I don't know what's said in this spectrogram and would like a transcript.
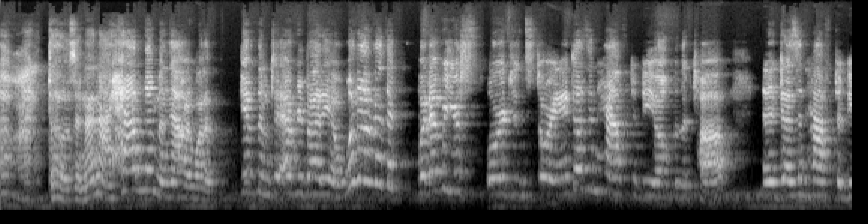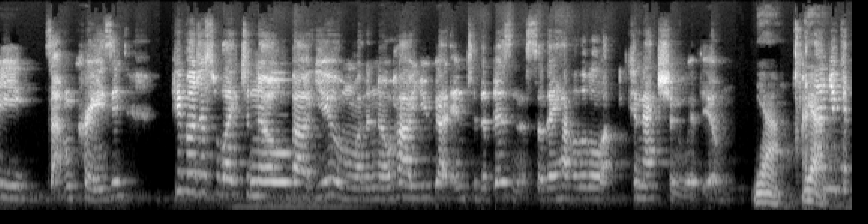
I want those, and then I have them, and now I want to give them to everybody, or whatever the whatever your origin story. And it doesn't have to be over the top, and it doesn't have to be something crazy. People just would like to know about you and want to know how you got into the business, so they have a little connection with you. Yeah, and yeah. then you can,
